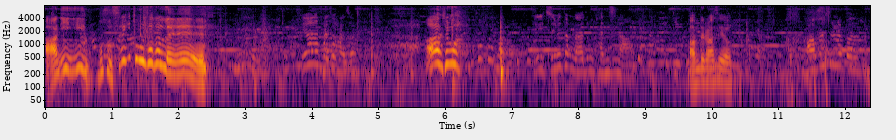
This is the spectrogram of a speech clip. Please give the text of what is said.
아니 무슨 쓰레기통을 사달래 이거 하나 가져가자. 아 저거 이게 집에 딱 놔두면 간지나. 마음대로 하세요 마블 슬래퍼는 좀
